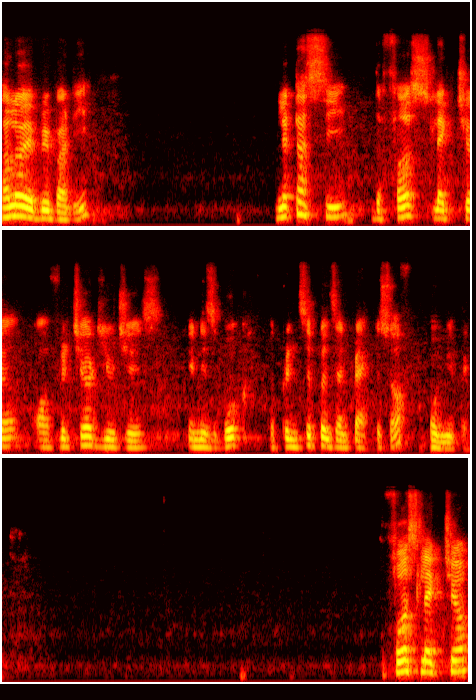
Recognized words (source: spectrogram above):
Hello, everybody. Let us see the first lecture of Richard Hughes in his book, The Principles and Practice of Homeopathy. The first lecture,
